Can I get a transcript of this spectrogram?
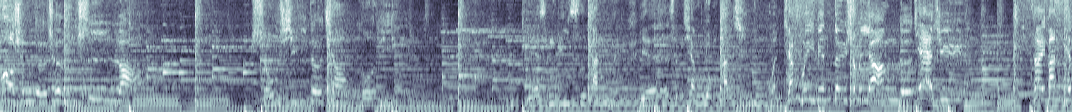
陌生的城市啊熟悉的角落里也曾彼此安慰。也曾相拥叹息，不管将会面对什么样的结局。在漫天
